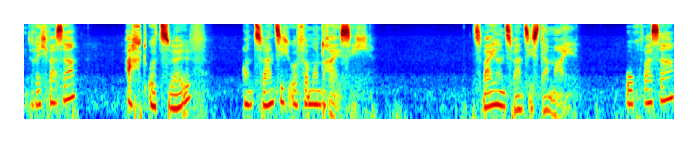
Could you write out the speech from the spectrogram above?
Niedrigwasser 8.12 Uhr und 20.35 Uhr. 22. Mai. Hochwasser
